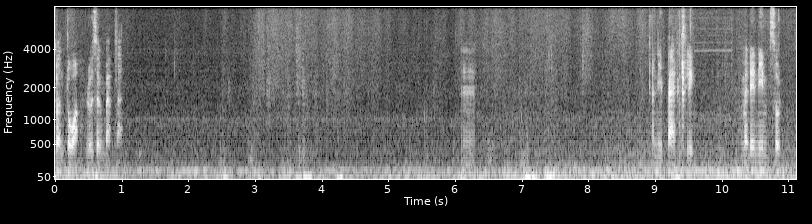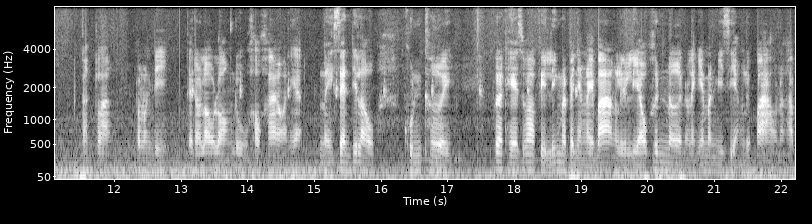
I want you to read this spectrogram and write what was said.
ส่วนตัวรู้สึกแบบนั้น อันนี้ 8 คลิก ไม่ได้นิ่มสุดกลางๆกำลังดี แต่เดี๋ยวเราลองดูคร่าวๆอันเนี้ยในเส้นที่เราคุ้นเคย เพื่อเทสว่าฟีลลิ่งมันเป็นยังไงบ้าง หรือเลี้ยวขึ้นเนินอะไรเงี้ยมันมีเสียงหรือเปล่านะครับ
